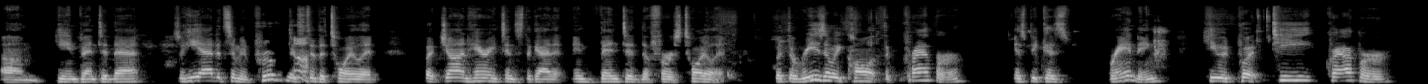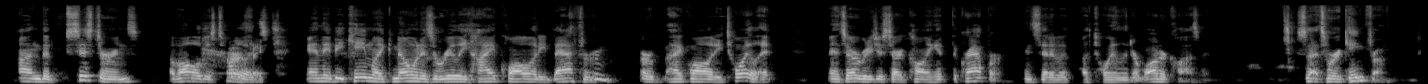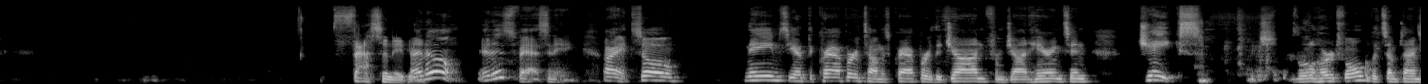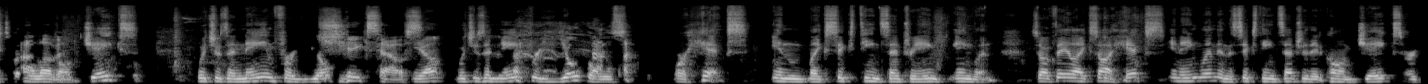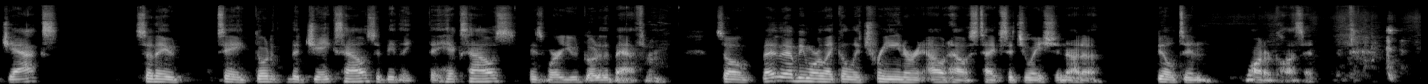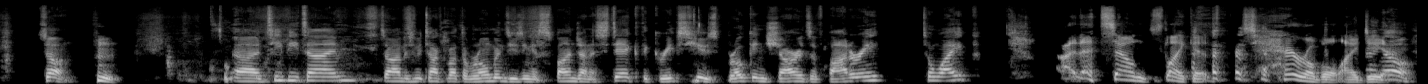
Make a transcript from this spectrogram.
Um, he invented that. So he added some improvements Huh. to the toilet, but John Harington's the guy that invented the first toilet. But the reason we call it the crapper is because branding, he would put T crapper on the cisterns of all of his toilets Perfect. and they became like known as a really high quality bathroom or high quality toilet. And so everybody just started calling it the crapper instead of a, a toilet or water closet. So that's where it came from. Fascinating. I know it is fascinating. All right. So names, you have the crapper, Thomas Crapper, the John from John Harington, Jakes, which is a little hurtful, but sometimes I love it. Jakes, which is a name for yoke. Jake's house. Yep, which is a name for yokels or hicks in like 16th century Eng- England. So if they like saw hicks in England in the 16th century, they'd call him Jakes or Jacks. So they would say, go to the Jake's house. It'd be the, the Hicks house is where you'd go to the bathroom. So that, that'd be more like a latrine or an outhouse type situation, not a built-in water closet. So, Hmm. uh, TP time. So obviously we talked about the Romans using a sponge on a stick. The Greeks used broken shards of pottery to wipe. Uh, that sounds like a terrible I idea. know.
